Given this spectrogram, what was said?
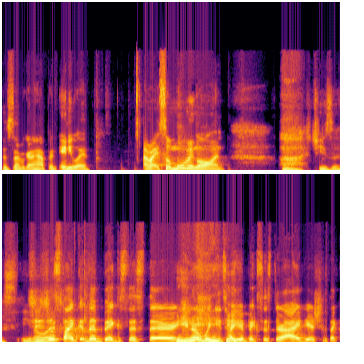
it's never gonna happen. Anyway, all right. So moving on. Jesus, you know she's what? just like the big sister. You know, when you tell your big sister idea, she's like,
